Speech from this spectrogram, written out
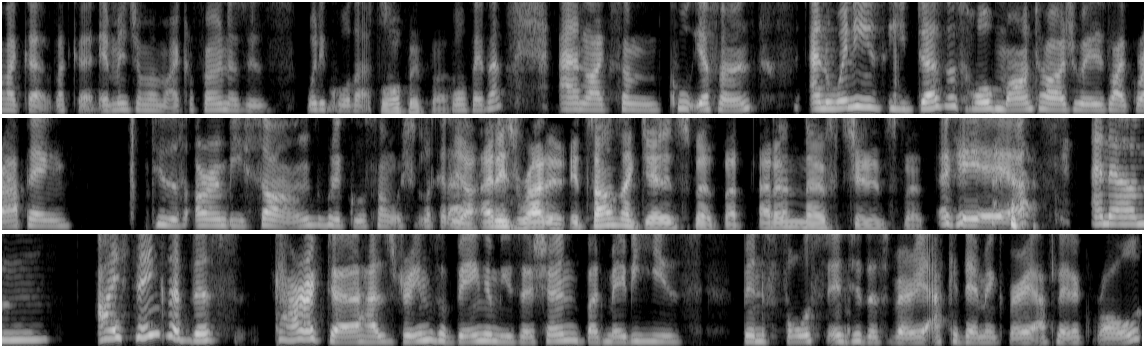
like a like an image of a microphone as his what do you call that? Wallpaper. wallpaper and like some cool earphones and when he's he does this whole montage where he's like rapping to this R&B song really cool song we should look it up Yeah, and he's right. It sounds like Jaden Smith, but I don't know if it's Jaden Smith. okay yeah yeah and um I think that this character has dreams of being a musician but maybe he's been forced into this very academic very athletic role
